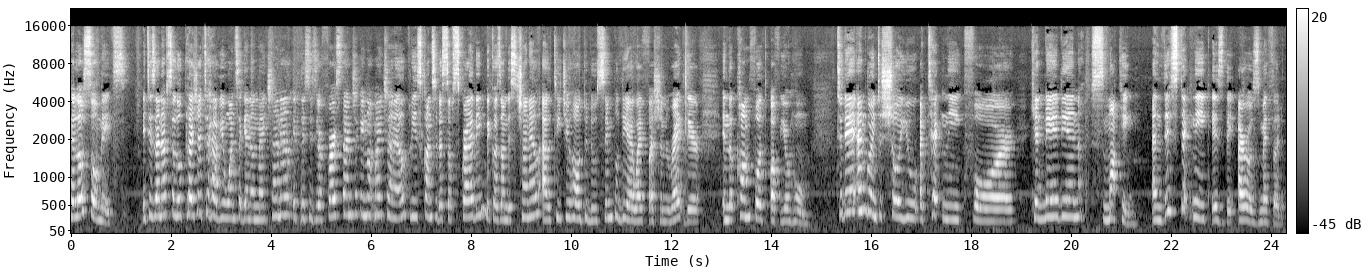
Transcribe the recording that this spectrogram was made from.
Hello Sew mates. It is an absolute pleasure to have you once again on my channel. If this is your first time checking out my channel, please consider subscribing because on this channel, I'll teach you how to do simple DIY fashion right there in the comfort of your home. Today, I'm going to show you a technique for Canadian smocking. And this technique is the arrows method.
